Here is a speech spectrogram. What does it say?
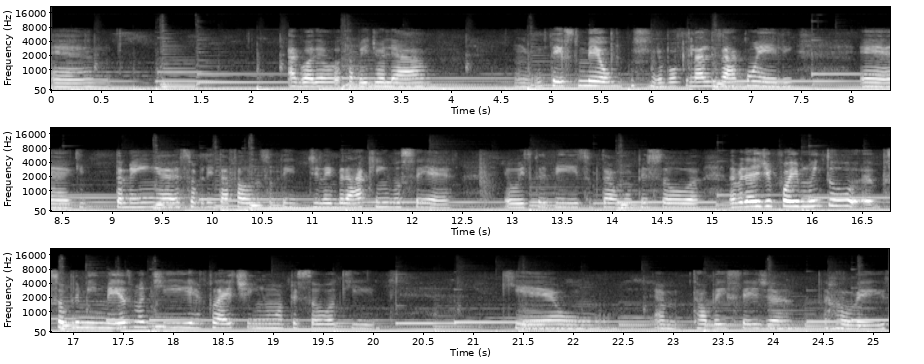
É... Agora eu acabei de olhar um texto meu, eu vou finalizar com ele, é, que também é sobre estar tá falando sobre de lembrar quem você é. Eu escrevi isso para uma pessoa. Na verdade, foi muito sobre mim mesma que reflete em uma pessoa que que é um. É, talvez seja. Talvez.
